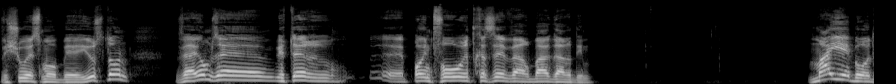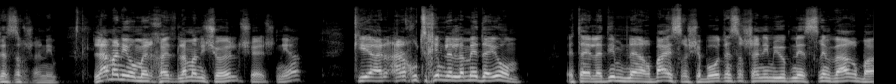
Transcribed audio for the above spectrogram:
ושואסמו ביוסטון, והיום זה יותר פוינט פורוורד כזה וארבעה גארדים. מה יהיה בעוד עשר שנים? למה אני אומר לך, למה אני שואל? ש... שנייה. כי אנחנו צריכים ללמד היום את הילדים בני 14, שבעוד עשר שנים יהיו בני 24,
